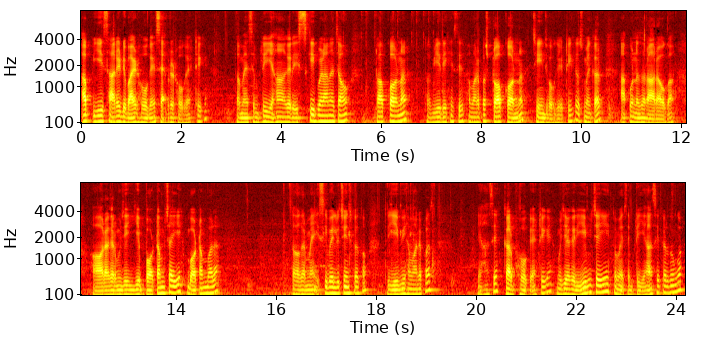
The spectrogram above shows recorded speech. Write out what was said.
अब ये सारे डिवाइड हो गए सेपरेट हो गए, ठीक है? तो मैं सिंपली यहाँ अगर इसकी बढ़ाना चाहूँ टॉप कॉर्नर तो अब ये देखें सिर्फ़ हमारे पास टॉप कॉर्नर चेंज हो गए ठीक है? उसमें कर आपको नज़र आ रहा होगा। और अगर मुझे ये बॉटम चाहिए बॉटम वाला तो अगर मैं इसी वैल्यू चेंज करता हूँ तो ये भी हमारे पास यहाँ से कर्व हो गए, ठीक है? मुझे अगर ये भी चाहिए तो मैं सिंपली यहाँ से कर दूँगा।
